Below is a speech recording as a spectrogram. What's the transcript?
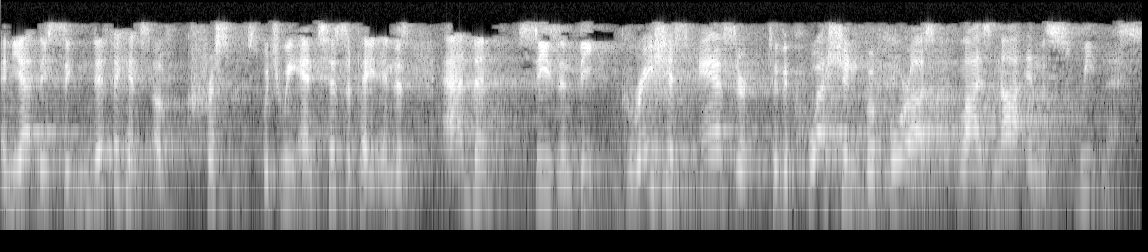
And yet, the significance of Christmas, which we anticipate in this Advent season, the gracious answer to the question before us lies not in the sweetness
